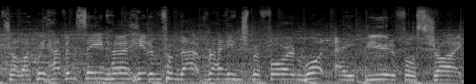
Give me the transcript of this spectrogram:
It's not like we haven't seen her hit him from that range before, and what a beautiful strike.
